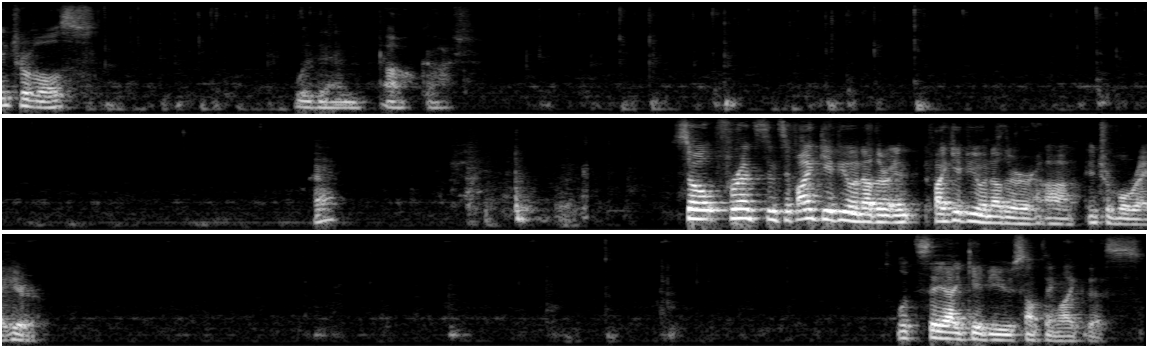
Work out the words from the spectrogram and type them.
intervals within, oh gosh. Okay. So for instance, if I give you another, if I give you another uh, interval right here, let's say I give you something like this.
